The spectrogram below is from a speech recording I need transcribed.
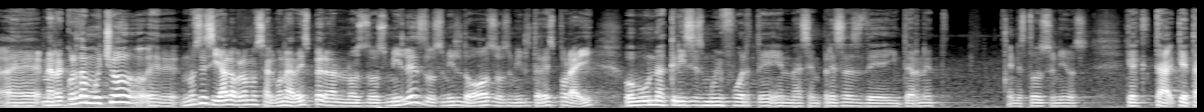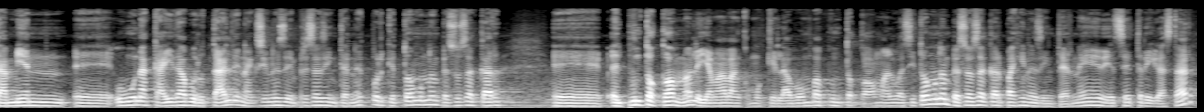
eh, me recuerda mucho, eh, no sé si ya lo hablamos alguna vez, pero en los 2000, 2002, 2003 por ahí, hubo una crisis muy fuerte en las empresas de Internet en Estados Unidos que, también eh, hubo una caída brutal en acciones de empresas de Internet porque todo el mundo empezó a sacar eh, el punto .com, ¿no? Le llamaban como que la bomba.com, algo así. Todo el mundo empezó a sacar páginas de Internet, etcétera, y gastar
